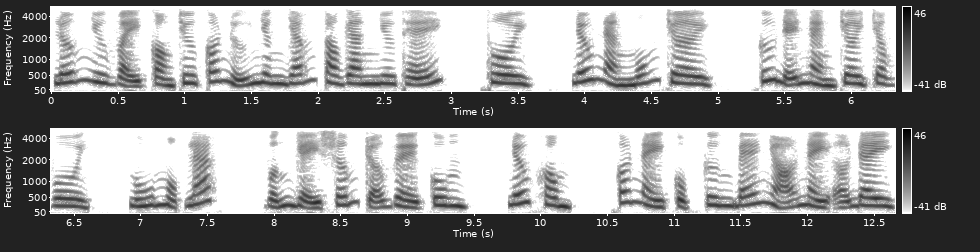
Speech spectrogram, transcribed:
lớn như vậy còn chưa có nữ nhân dám to gan như thế, thôi, nếu nàng muốn chơi, cứ để nàng chơi cho vui, ngủ một lát, vẫn dậy sớm trở về cung, nếu không, có này cục cưng bé nhỏ này ở đây,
